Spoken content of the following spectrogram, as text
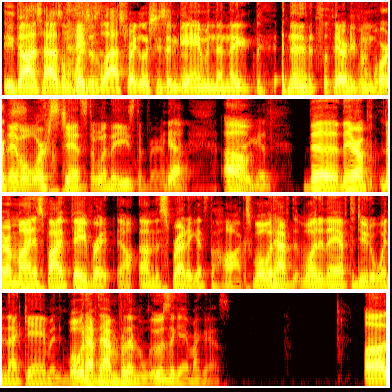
Udonis Haslem plays his last regular season game, and then they and then it's they're even worse. They have a worse chance to win the East apparently. Yeah, um, very good. The they're a they're a minus five favorite on the spread against the Hawks. What would have to, what do they have to do to win that game, and what would have to happen for them to lose the game? I guess. Uh,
